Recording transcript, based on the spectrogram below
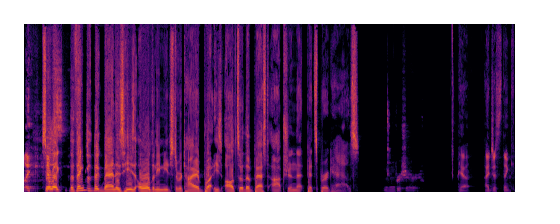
Like so like the thing with Big Ben is he's old and he needs to retire, but he's also the best option that Pittsburgh has. for sure. Yeah. I just think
